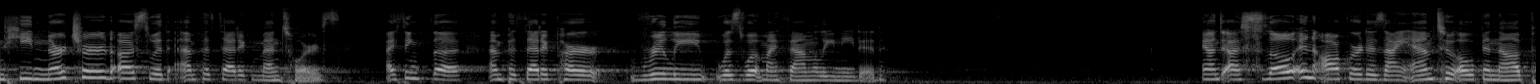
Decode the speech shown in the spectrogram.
and he nurtured us with empathetic mentors. I think the empathetic part really was what my family needed. And as slow and awkward as I am to open up,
